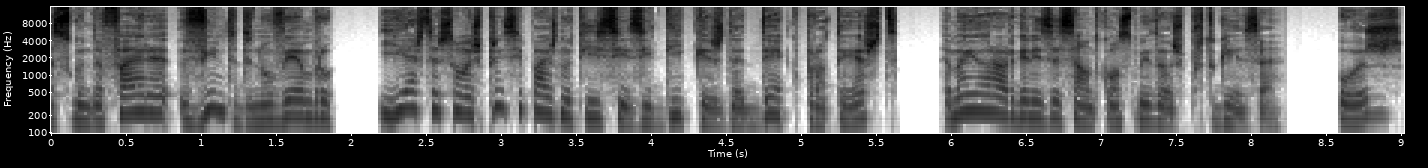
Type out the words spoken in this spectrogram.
segunda-feira, 20 de novembro, e estas são as principais notícias e dicas da DECO Proteste, a maior organização de consumidores portuguesa. Hoje,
